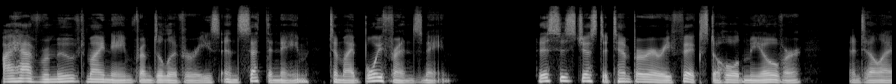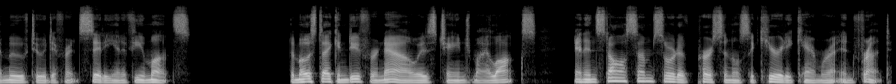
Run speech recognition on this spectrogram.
I have removed my name from deliveries and set the name to my boyfriend's name. This is just a temporary fix to hold me over until I move to a different city in a few months. The most I can do for now is change my locks and install some sort of personal security camera in front.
